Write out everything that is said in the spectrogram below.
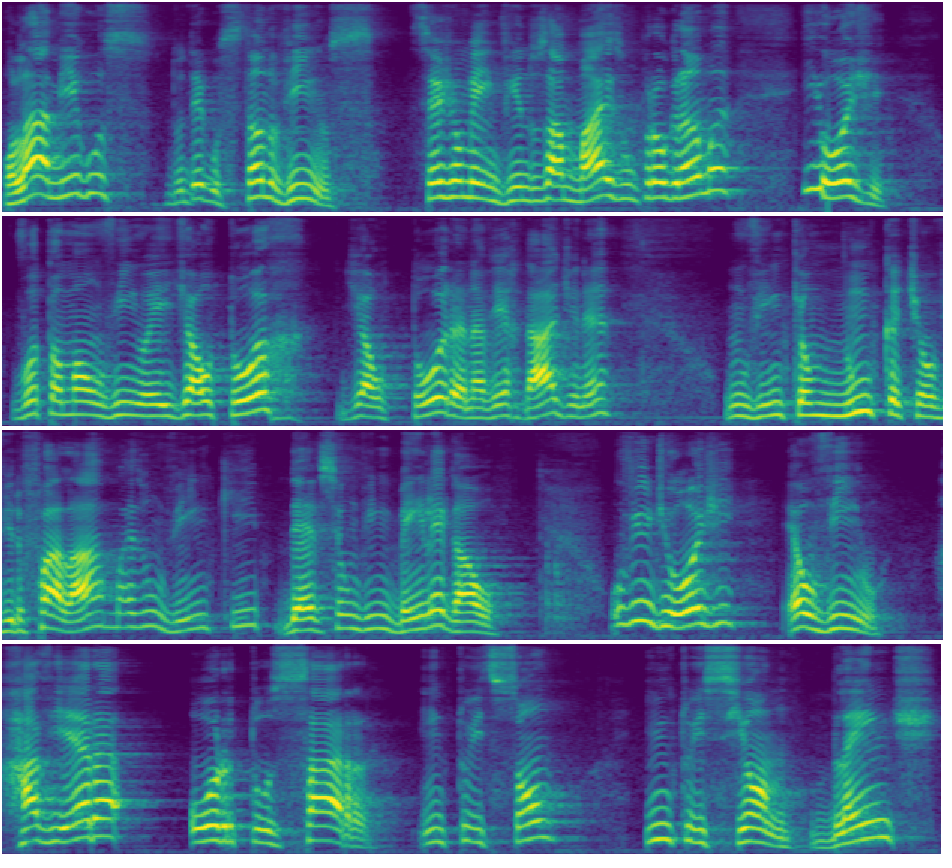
Olá, amigos do Degustando Vinhos. Sejam bem-vindos a mais um programa e hoje vou tomar um vinho aí de autor, de autora, na verdade, né? Um vinho que eu nunca tinha ouvido falar, mas um vinho que deve ser um vinho bem legal. O vinho de hoje é o vinho Javiera Ortuzar Intuição Intuition Blend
